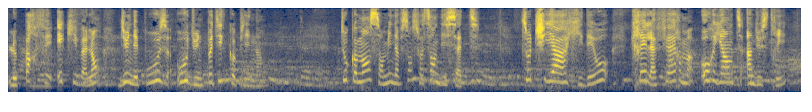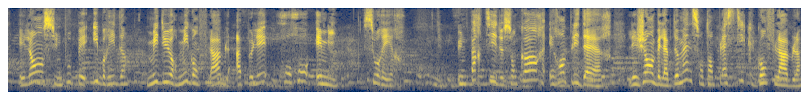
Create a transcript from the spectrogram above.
le parfait équivalent d'une épouse ou d'une petite copine. Tout commence en 1977. Tsuchiya Hideo crée la ferme Orient Industries et lance une poupée hybride, mi-dure, mi-gonflable, appelée Hoho Emi, sourire. Une partie de son corps est remplie d'air. Les jambes et l'abdomen sont en plastique gonflable.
